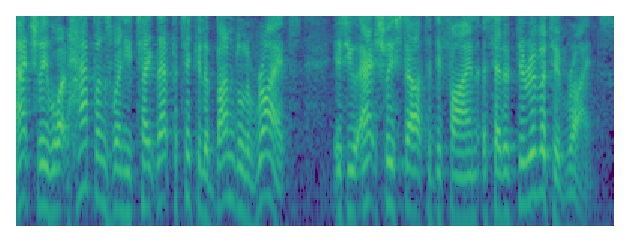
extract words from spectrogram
actually what happens when you take that particular bundle of rights is you actually start to define a set of derivative rights.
